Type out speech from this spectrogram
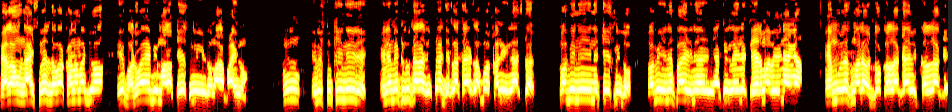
પહેલા હું નાઇસવેર દવાખાનામાં ગયો. એ ભરવાએ બી મારો કેસ નહીં લીધો મારા ભાઈનો. હું એ બી સુખી નહીં રહે. એને મેં કીધું, તારા રૂપિયા જેટલા થાય એટલા બોલ, ખાલી ઇલાજ કર. તો બી નહીં એને કેસ લીધો. તો બી એને પાસે એને ત્યાંથી લઈને શહેરમાં બેને અહીંયા એમ્બ્યુલન્સ મારે અડધો કલાક આવી, કલાકે,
